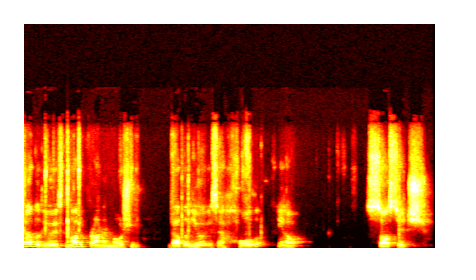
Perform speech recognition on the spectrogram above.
W is not a Brownian motion. W is a whole, you know, sausage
